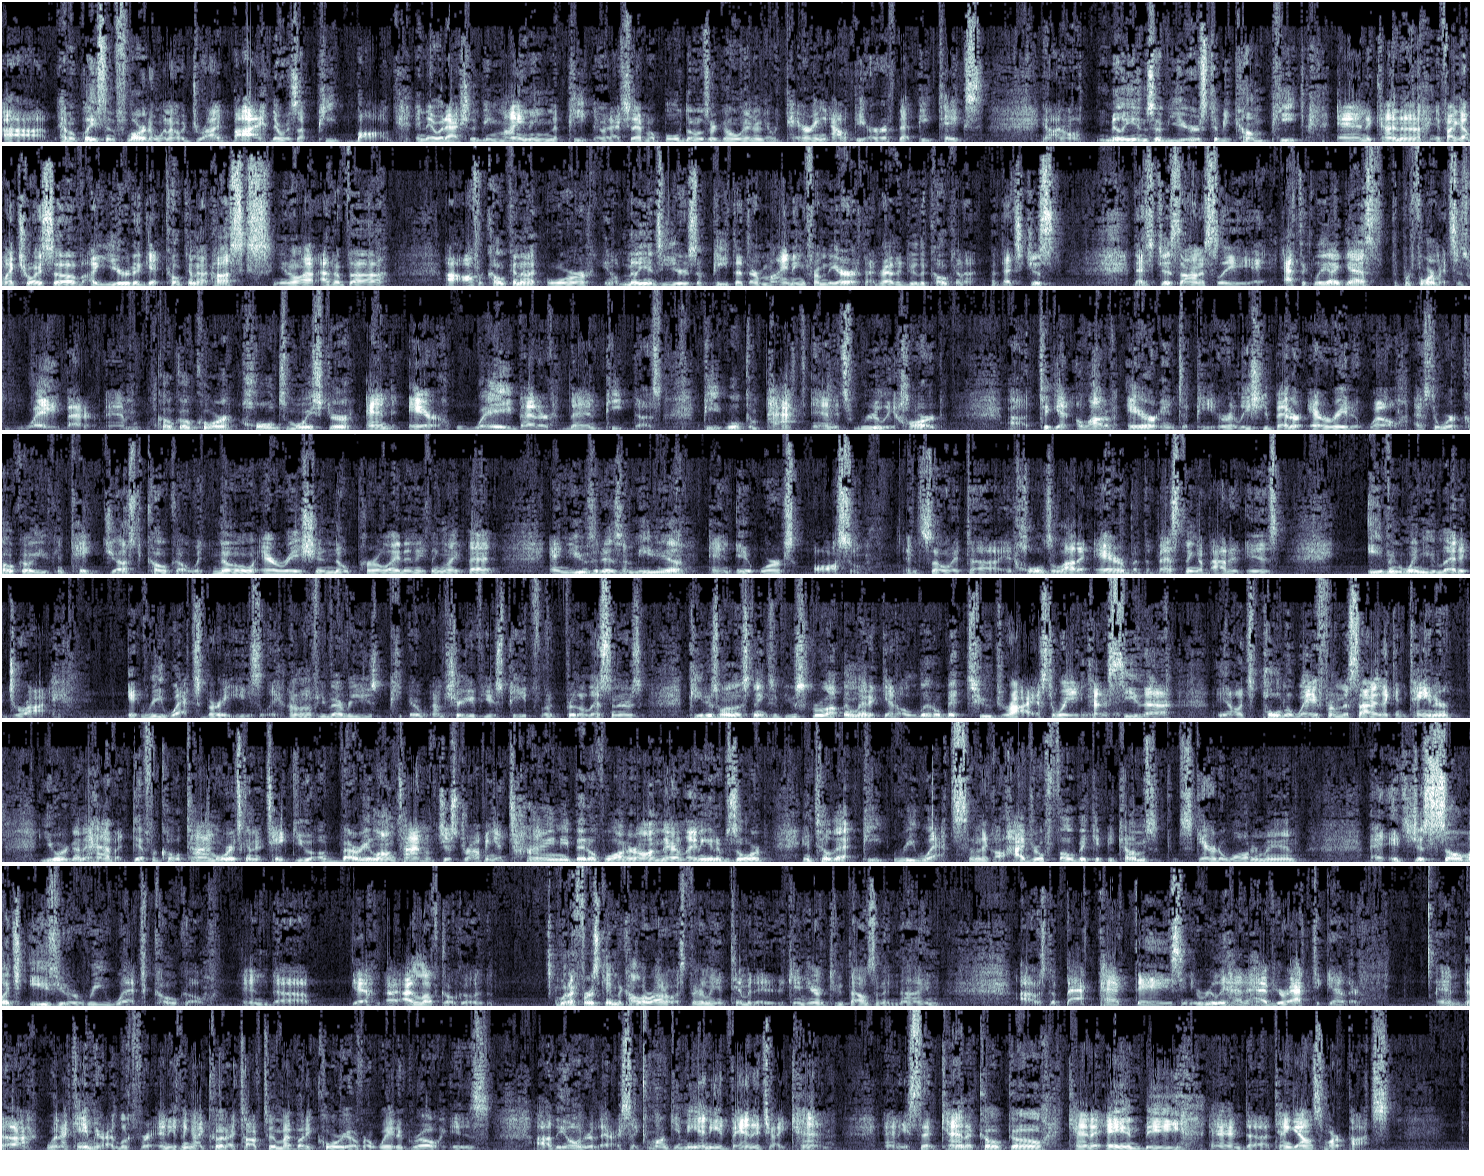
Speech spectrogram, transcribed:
uh, have a place in Florida. When I would drive by, there was a peat bog, and they would actually be mining the peat. They would actually have a bulldozer go in, and they were tearing out the earth. That peat takes, you know, I don't know, millions of years to become peat. And it kind of, if I got my choice of a year to get coconut husks, you know, out, of uh, uh, off a coconut or you know millions of years of peat that they're mining from the earth. I'd rather do the coconut, but that's just that's just honestly, ethically, I guess, the performance is way better, man. Coco Coir holds moisture and air way better than peat does. Peat will compact, and it's really hard uh, to get a lot of air into peat, or at least you better aerate it well. As to where coco, you can take just coco with no aeration, no perlite, anything like that, and use it as a media, and it works awesome and so it uh, it holds a lot of air. But the best thing about it is, even when you let it dry, it re-wets very easily. I don't know if you've ever used. Uh, I'm sure you've used peat for for the listeners. Peat is one of those things. If you screw up and let it get a little bit too dry, as to where you can kind of see the, you know, it's pulled away from the side of the container you are going to have a difficult time, or it's going to take you a very long time of just dropping a tiny bit of water on there, letting it absorb until that peat re-wets. Something they call hydrophobic it becomes. I'm scared of water, man. It's just so much easier to re-wet coco. And uh, yeah, I, I love coco. When I first came to Colorado, I was fairly intimidated. I came here in 2009. Uh, it was the backpack days, and you really had to have your act together. And uh, when I came here, I looked for anything I could. I talked to my buddy Corey over at Way to Grow, is uh, the owner there. I said, "Come on, give me any advantage I can." And he said, "Can of coco, can of A and B, and uh, ten gallon smart pots."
